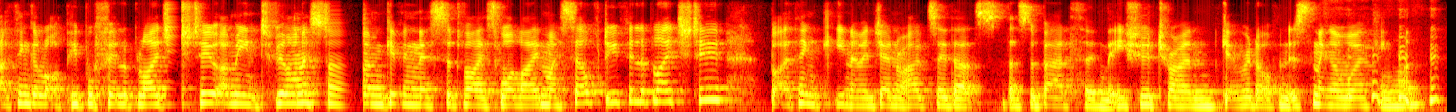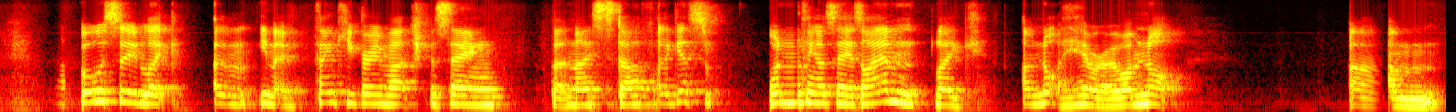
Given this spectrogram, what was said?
I think a lot of people feel obliged to. I mean, to be honest, I'm giving this advice while I myself do feel obliged to. But I think, you know, in general, I'd say that's that's a bad thing that you should try and get rid of, and it's something I'm working on. but also, like, um, you know, thank you very much for saying that nice stuff. I guess one thing I'd say is I am like I'm not a hero. I'm not. Um,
